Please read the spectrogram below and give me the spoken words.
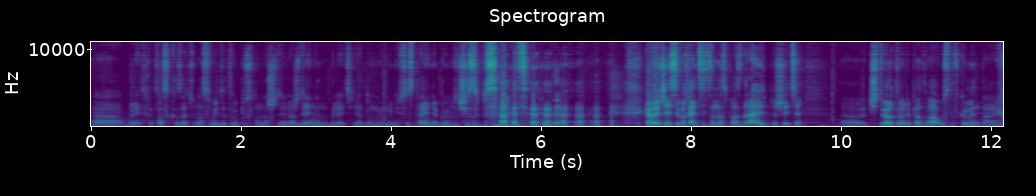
а, блядь, хотел сказать, у нас выйдет выпуск на наш день рождения, но, блядь, я думаю, мы не в состоянии будем ничего записать. Короче, если вы хотите нас поздравить, пишите 4 или 5 августа в комментариях.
